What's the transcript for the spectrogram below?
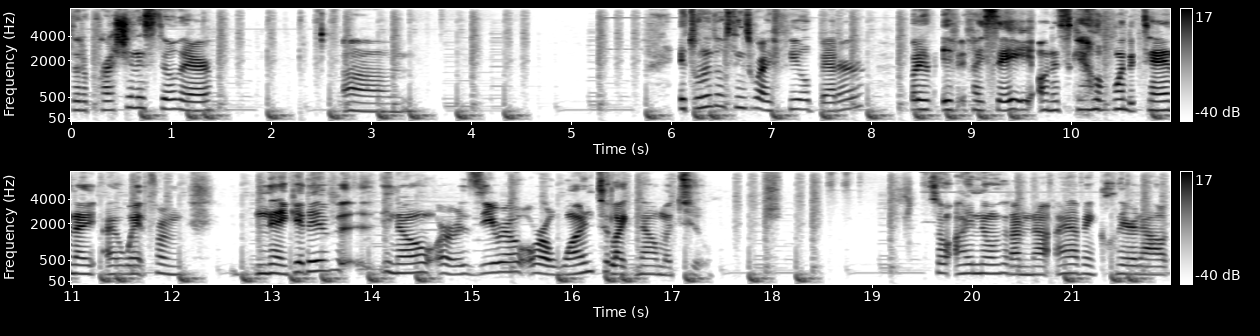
the depression is still there. Um, it's one of those things where I feel better, but if, if, if I say on a scale of 1 to 10, I, I went from negative, you know, or a 0 or a 1 to like now I'm a 2. So I know that I'm not, I haven't cleared out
